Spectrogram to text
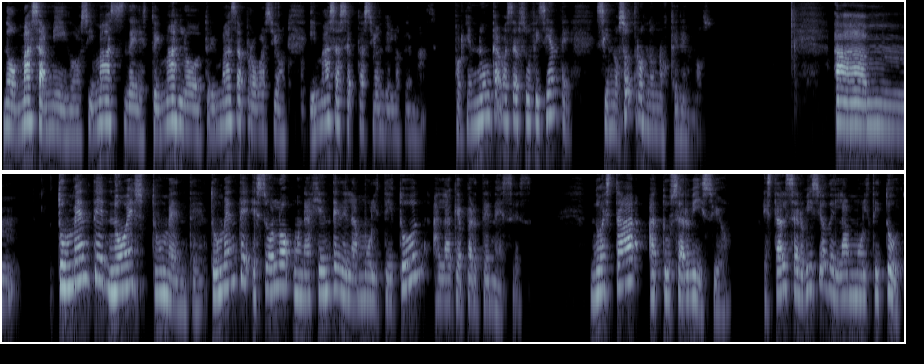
no, más amigos y más de esto y más lo otro y más aprobación y más aceptación de los demás, porque nunca va a ser suficiente si nosotros no nos queremos. Tu mente no es tu mente, tu mente es solo un agente de la multitud a la que perteneces no está a tu servicio, está al servicio de la multitud.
